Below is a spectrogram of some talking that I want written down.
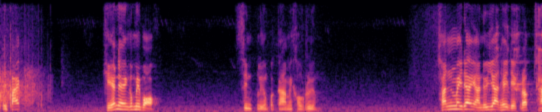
ไอ้แป๊ก เขียนเองก็ไม่บอก สิ้นเปลืองปากกาไม่เข้าเรื่อง ฉันไม่ได้อนุญาตให้เด็กรับใช้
